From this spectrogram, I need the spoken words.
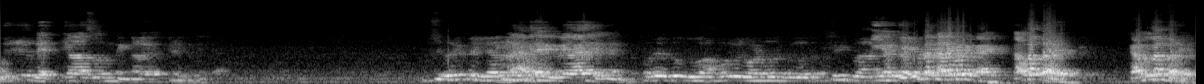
ഒരു വ്യത്യാസവും നിങ്ങൾ എടുക്കുന്നില്ല. പക്ഷെ പക്ഷെ കള്ളം പറയും.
